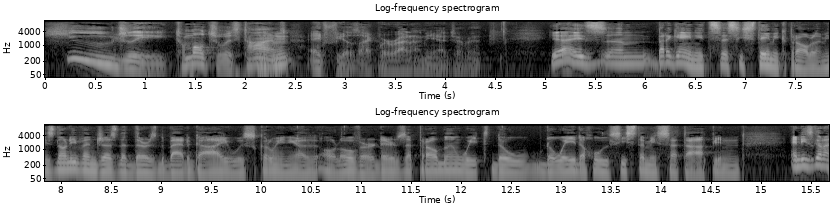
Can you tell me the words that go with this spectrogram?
hugely tumultuous times, it feels like we're right on the edge of it. Yeah, it's um, but again, it's a systemic problem. It's not even just that there's the bad guy who's screwing you all, all over. There's a problem with the the way the whole system is set up in. And it's gonna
